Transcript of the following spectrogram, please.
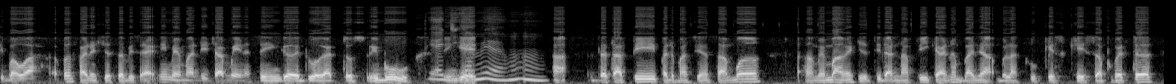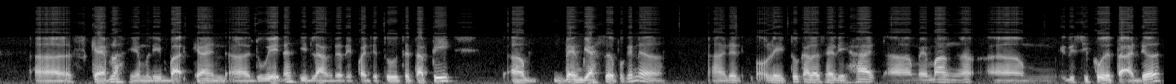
di bawah apa Financial Service Act ni memang dijamin eh, sehingga 200,000 ringgit. PIDM ya hmm. Ha, tetapi pada masa yang sama uh, memang eh, kita tidak nafikan uh, banyak berlaku kes-kes apa kata uh, scam lah yang melibatkan uh, duit uh, hilang daripada tu tetapi uh, bank biasa pun kena uh, dan oleh itu kalau saya lihat uh, memang uh, um, risiko tetap ada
